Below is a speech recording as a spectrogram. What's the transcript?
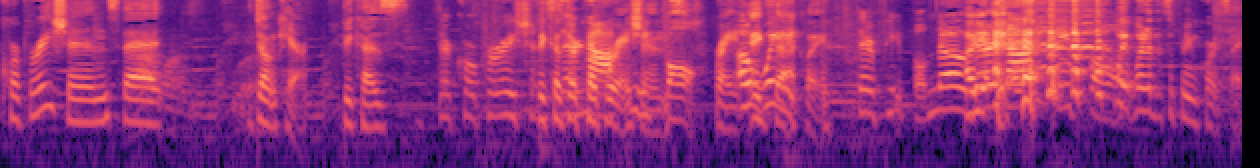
corporations that don't care because They're corporations. Because they're, they're corporations. people. Right, Oh, exactly. Wait, they're people. No, Oh, they're yeah. not people. Wait, what did the Supreme Court say?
